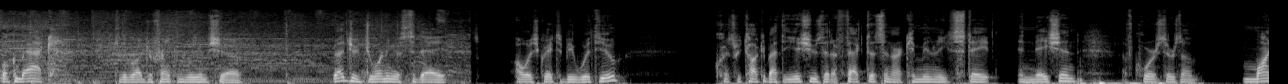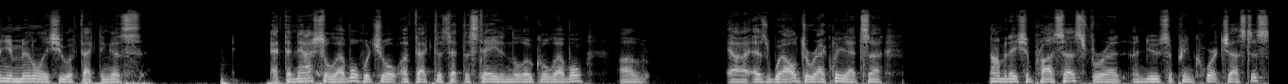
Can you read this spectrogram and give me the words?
Welcome back to the Roger Franklin Williams Show. Glad you're joining us today. It's always great to be with you. Of course, we talk about the issues that affect us in our community, state, and nation. Of course, there's a monumental issue affecting us at the national level, which will affect us at the state and the local level uh, as well directly. That's a nomination process for a, a, new Supreme Court justice.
